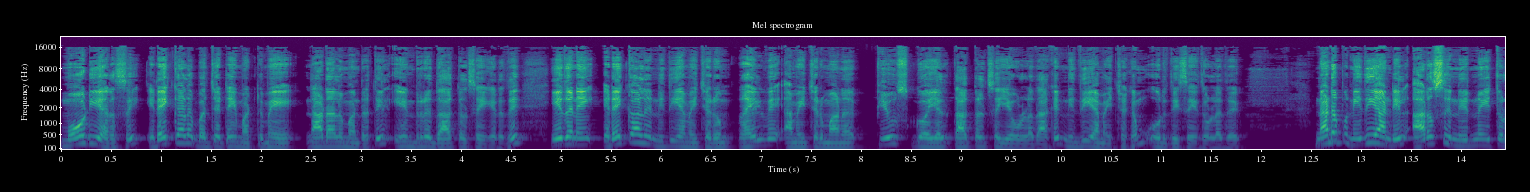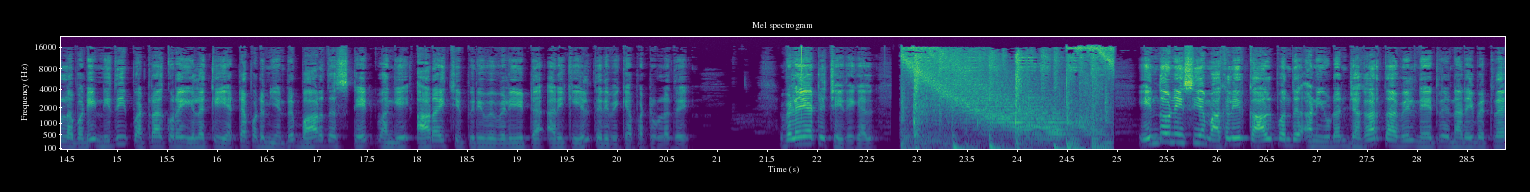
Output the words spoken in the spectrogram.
மோடி அரசு இடைக்கால பட்ஜெட்டை மட்டுமே நாடாளுமன்றத்தில் இன்று தாக்கல் செய்கிறது. இதனை இடைக்கால நிதி அமைச்சரும் ரயில்வே அமைச்சருமான பியூஷ் கோயல் தாக்கல் செய்ய உள்ளதாக நிதி அமைச்சகம் உறுதி செய்துள்ளது. நடப்பு நிதியாண்டில் அரசு நிர்ணயித்துள்ளபடி நிதி பற்றாக்குறை இலக்கு எட்டப்படும் என்று பாரத ஸ்டேட் வங்கி ஆராய்ச்சி பிரிவு வெளியிட்ட அறிக்கையில் தெரிவிக்கப்பட்டுள்ளது. விளையாட்டுச் செய்திகள். இந்தோனேசிய மகளிர் கால்பந்து அணியுடன் ஜகார்த்தாவில் நேற்று நடைபெற்ற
